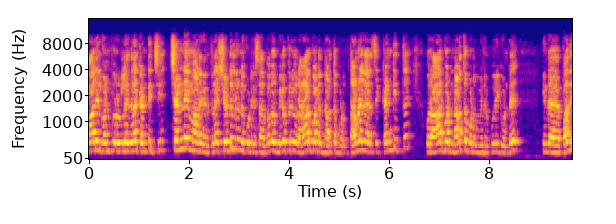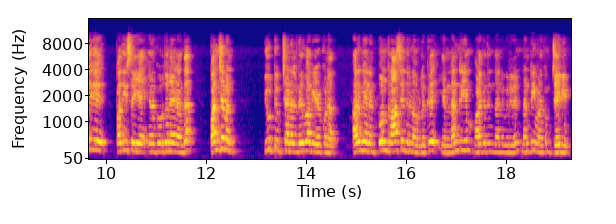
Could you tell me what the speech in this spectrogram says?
பாலியல் வன்பொருள்களை இதெல்லாம் கண்டிச்சு சென்னை மாநகரத்தில் ஷெட்யூல் கூட்டணி சார்பாக ஒரு மிகப்பெரிய ஒரு ஆர்ப்பாட்டம் நடத்தப்படும். தமிழக அரசை கண்டித்து ஒரு ஆர்ப்பாட்டம் நடத்தப்படும் என்று கூறிக்கொண்டு இந்த பதிவு பதிவு செய்ய எனக்கு உறுதுணையாக இருந்த பஞ்சமன் யூடியூப் சேனல் நிர்வாக இயக்குனர் அருமையான பொன் ராசேந்திரன் அவர்களுக்கு என் நன்றியும் வணக்கத்தையும் தந்து நன்றி வணக்கம். ஜெய்பீம்.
